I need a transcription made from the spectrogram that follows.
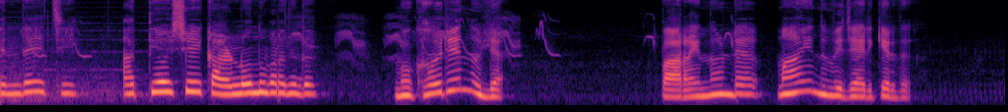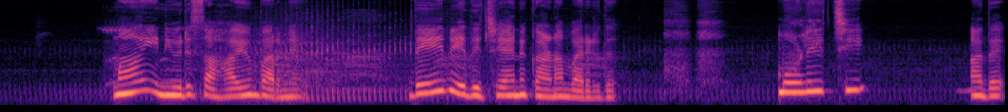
എന്താ ചേച്ചി? അത്യാവശ്യമായി കാണണമെന്ന് പറഞ്ഞത്? മുഖവരെയൊന്നുമില്ല. പറയുന്നുണ്ട് മായൊന്നും വിചാരിക്കരുത്. മായ ഇനി ഒരു സഹായവും പറഞ്ഞ് ദേവി ഏത് ഇച്ചയനെ കാണാൻ വരരുത്. മോളേച്ചി. അതെ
